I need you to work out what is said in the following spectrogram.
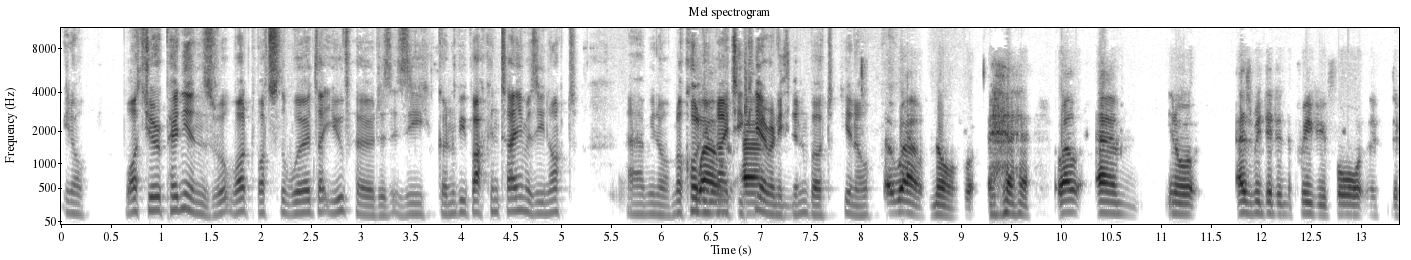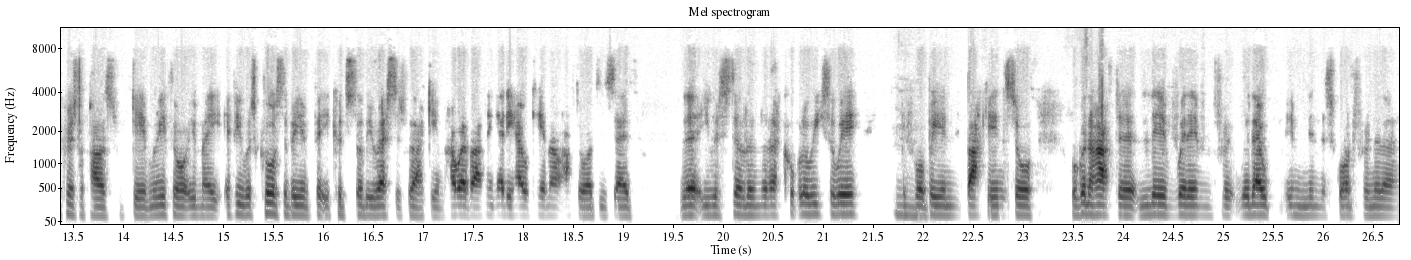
you know, what's your opinions? What, what, what's the word that you've heard? Is is he going to be back in time? Is he not? Um, you know, I'm not calling well, him 90k um, or anything, but you know. Uh, well, no, but well, um, you know, as we did in the preview for the, the, Crystal Palace game, we thought he might, if he was close to being fit, he could still be rested for that game. However, I think Eddie Howe came out afterwards and said that he was still another couple of weeks away mm. before being back in. So we're going to have to live with him for, without him in the squad for another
